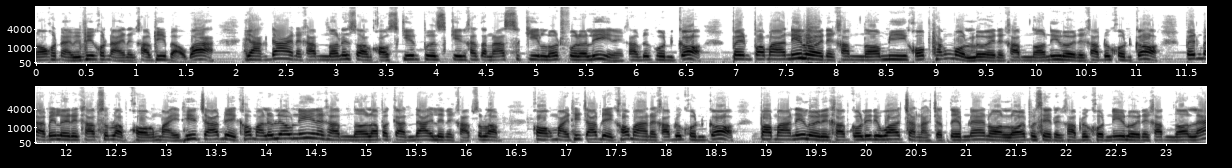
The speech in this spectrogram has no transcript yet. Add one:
น้องคนไหนพี่ๆคนไหนนะครับที่แบบว่าอยากได้นะครับเนาะในส่วนของสกินปืนสกินคาตานะสกินรถเฟอร์รารี่นะครับทุกคนก็เป็นประมาณนี้เลยนะครับเนาะมีครบทั้งหมดเลยนะครับเนาะนี่เลยนะครับทุกคนก็เป็นแบบนี้เลยนะครับสำหรับของใหม่ที่จะอัปเดตเข้ามาเร็วๆนี้นะครับเนาะรับประกันได้เลยนะครับสำหรับของใหม่ที่จะอัปเดตเข้ามานะครับทุกคนก็ประมาณนี้เลยนะครับก็เรียกได้ว่าจัดหนักจัดเต็มแน่นอน100%นะครับทุกคนนี่เลยนะครับเนาะและ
